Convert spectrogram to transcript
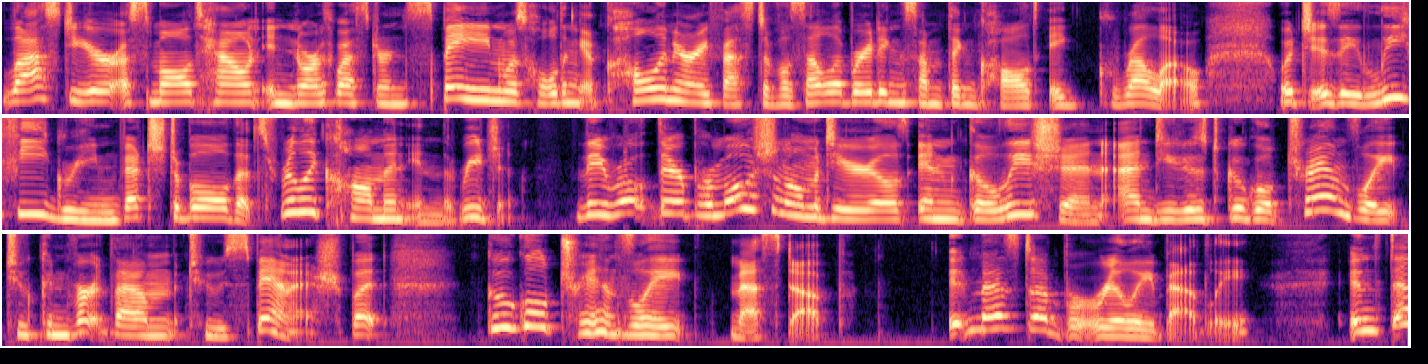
Last year, a small town in northwestern Spain was holding a culinary festival celebrating something called a grelo, which is a leafy green vegetable that's really common in the region. They wrote their promotional materials in Galician and used Google Translate to convert them to Spanish, but Google Translate messed up. It messed up really badly. Instead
